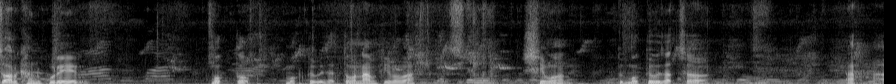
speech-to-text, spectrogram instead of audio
চরখানপুরের মক্তব, মক্তবে যা, তোমার নাম কি বাবা? সিমন তুমি মক্তবে যাচ্ছ? আহা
